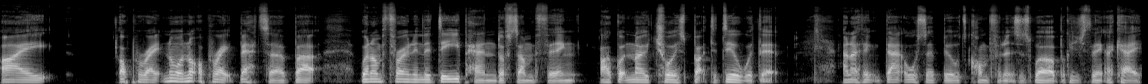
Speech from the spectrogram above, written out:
I operate, no, not operate better, but when I'm thrown in the deep end of something, I've got no choice but to deal with it. And I think that also builds confidence as well because you think, okay,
